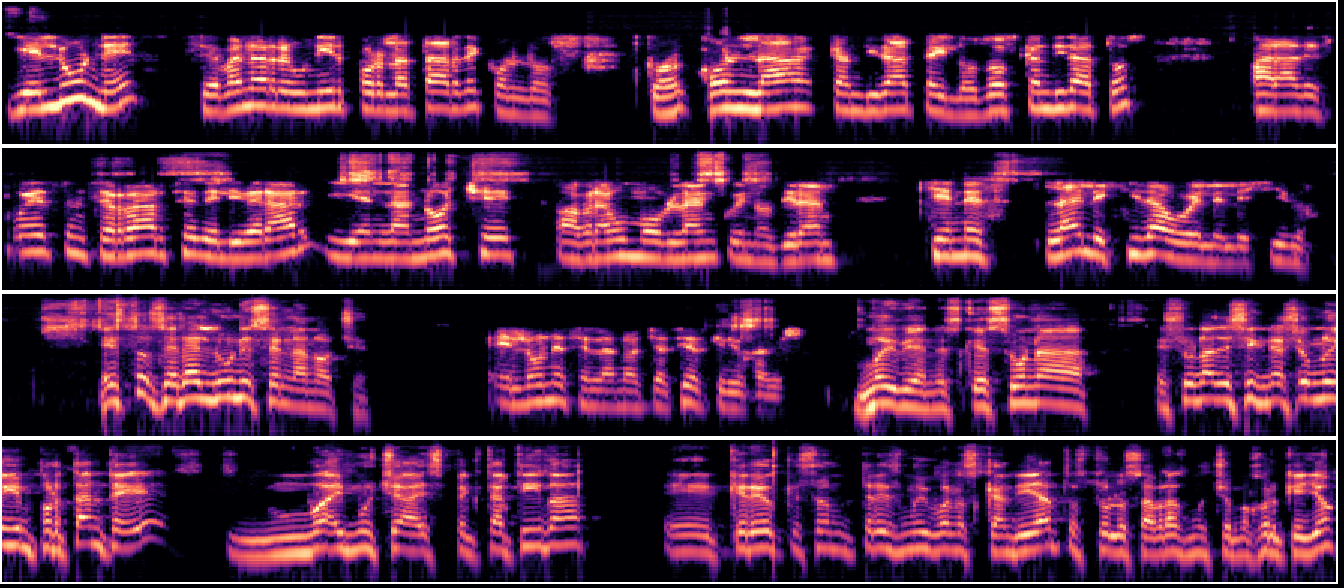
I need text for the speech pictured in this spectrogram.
y el lunes se van a reunir por la tarde con los con, la candidata y los dos candidatos para después encerrarse, deliberar y en la noche habrá humo blanco y nos dirán quién es la elegida o el elegido. Esto será el lunes en la noche. El lunes en la noche, así es, querido Javier. Muy bien, es que es una es una designación muy importante, ¿eh? hay mucha expectativa eh, creo que son tres muy buenos candidatos, tú lo sabrás mucho mejor que yo,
